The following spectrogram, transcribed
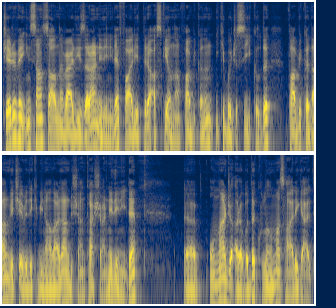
Çevre ve insan sağlığına verdiği zarar nedeniyle faaliyetleri askıya alınan fabrikanın iki bacası yıkıldı. Fabrikadan ve çevredeki binalardan düşen taşlar nedeniyle e, onlarca arabada kullanılmaz hale geldi.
